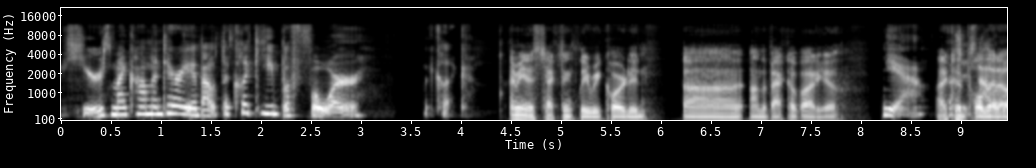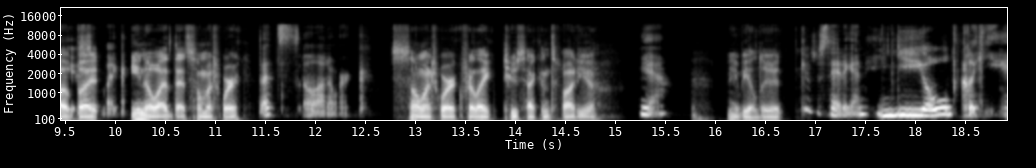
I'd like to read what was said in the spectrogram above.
hears my commentary about the clicky before we click. I mean, it's technically recorded uh, on the backup audio. Yeah. I could pull that out, but like you know what? That's so much work. that's a lot of work. So much work for like two seconds of audio. Yeah. Maybe I'll do it. I'll just say it again. Ye old clicky.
